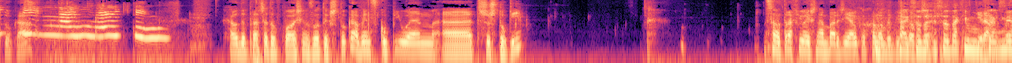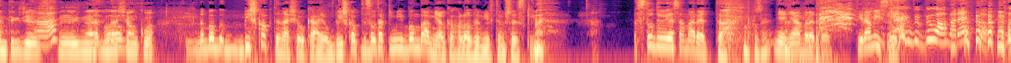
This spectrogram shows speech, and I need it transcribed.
sztuka. Hałdy praczetów po 8 zł sztuka, więc kupiłem e, 3 sztuki. Co, trafiłeś na bardziej alkoholowy Tak, są, ta, są takie tiramisu? fragmenty, gdzie jest, y, na, No bo- nasiąkło. No bo biszkopty nasiąkają. Biszkopty są takimi bombami alkoholowymi w tym wszystkim. W studiu jest amaretto. Może, nie, nie amaretto. Tiramisu. Jakby było amaretto, to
